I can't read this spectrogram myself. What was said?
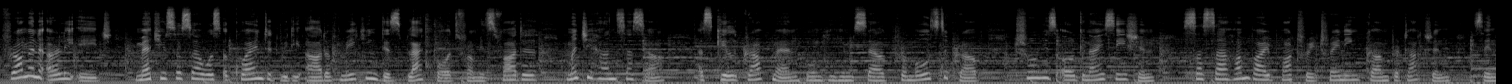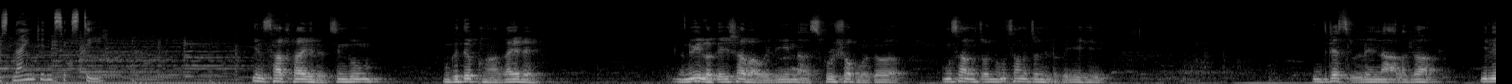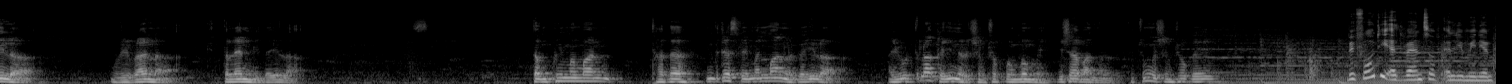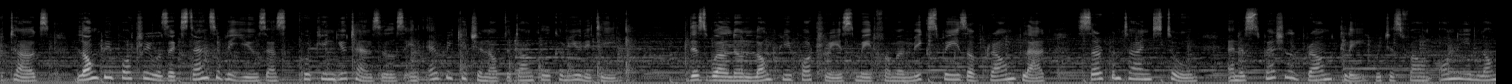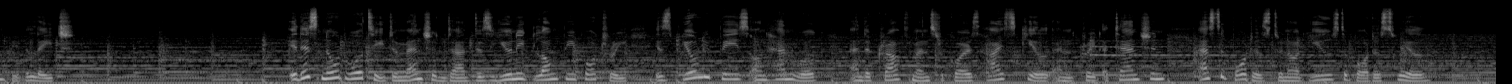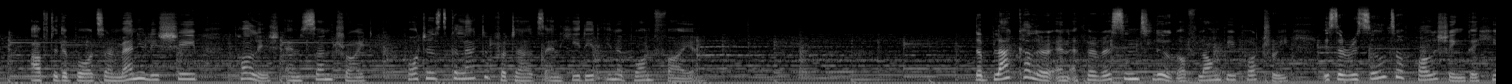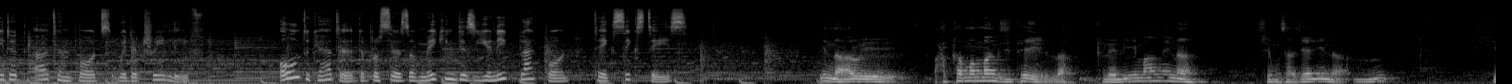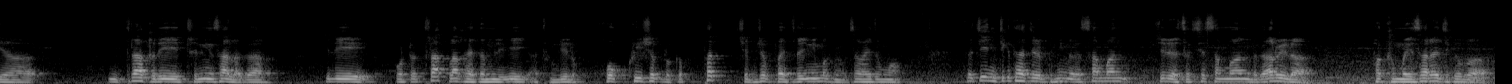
From an early age, Matthew Sasa was acquainted with the art of making this black pot from his father, Machihan Sasa, a skilled craftsman whom he himself promotes the craft through his organization Sasa Hambai Pottery Training Cum Production since 1960. insa khrai le chingum mgde phanga gai re nui la kai sa ba weli na school shop la ka ungsang chon ungsang chon la interest le na la ga ili la mi dai la tam khui maman thada interest man la me. Isa ba na chung Before the advent of aluminium products, Longpi pottery was extensively used as cooking utensils in every kitchen of the Tangkhul community. This well-known Longpi pottery is made from a mixed base of ground black, serpentine stone and a special brown clay which is found only in Longpi village. It is noteworthy to mention that this unique Longpi pottery is purely based on handwork and the craftsman requires high skill and great attention as the borders do not use the border wheel. After the boards are manually shaped, polished and sun-dried, potters collect the products and heat it in a bonfire. The black color and effervescent look of Longpi pottery is the result of polishing the heated earthen pots with a tree leaf. Altogether, the process of making this unique black pot takes six days. ina arwi hakka mamang ji the la kleli mang ina shimsa jen ina hia truck ri training sa ili auto truck la kha dam li athum li ho khui shap lo ka phat chem shap pa dre ni mak nim sa bai du mo ta chin tik tha jer bhing la saman jir sak che saman la ga ri la ha kham mai sara ji ka ba.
